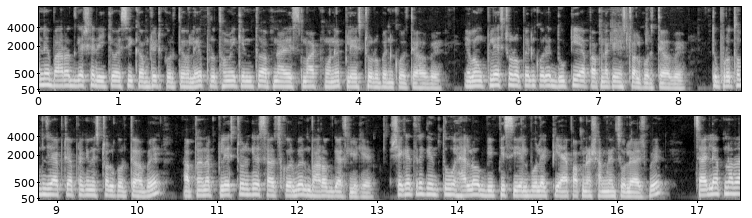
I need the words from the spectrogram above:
অনলাইনে ভারত গ্যাসের ইকেওয়াইসি কমপ্লিট করতে হলে প্রথমে কিন্তু আপনার স্মার্টফোনে প্লে স্টোর ওপেন করতে হবে এবং প্লে স্টোর ওপেন করে দুটি অ্যাপ আপনাকে ইনস্টল করতে হবে। তো প্রথম যে অ্যাপটি আপনাকে ইনস্টল করতে হবে, আপনারা প্লে স্টোর গিয়ে সার্চ করবেন ভারত গ্যাস লিখে। সেক্ষেত্রে কিন্তু হ্যালো বিপিসিএল বলে একটি অ্যাপ আপনার সামনে চলে আসবে। চাইলে আপনারা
